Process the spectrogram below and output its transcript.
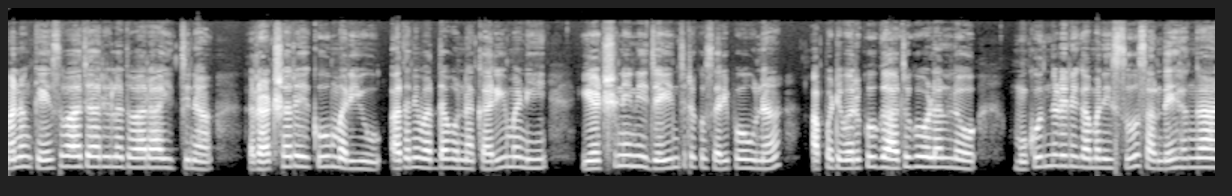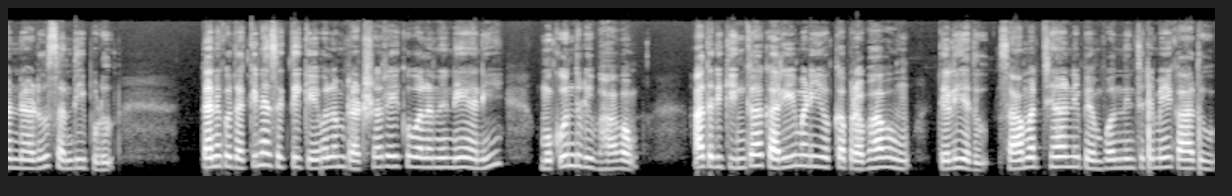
మనం కేశవాచార్యుల ద్వారా ఇచ్చిన రక్షరేకు మరియు అతని వద్ద ఉన్న కరీమణి యక్షిణిని జయించుటకు సరిపోవునా? అప్పటి వరకు గాజుగోళంలో ముకుందుడిని గమనిస్తూ సందేహంగా అన్నాడు సందీపుడు. తనకు దక్కిన శక్తి కేవలం రక్షరేకు వలననే అని ముకుందుడి భావం. అతడికి ఇంకా కరీమణి యొక్క ప్రభావం తెలియదు. సామర్థ్యాన్ని పెంపొందించటమే కాదు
